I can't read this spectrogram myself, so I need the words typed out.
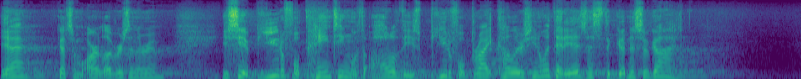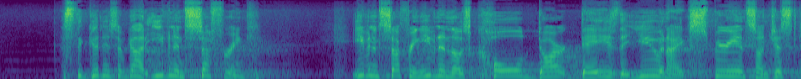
Yeah? Got some art lovers in the room? You see a beautiful painting with all of these beautiful bright colors. You know what that is? That's the goodness of God. That's the goodness of God, even in suffering. Even in suffering, even in those cold, dark days that you and I experience on just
